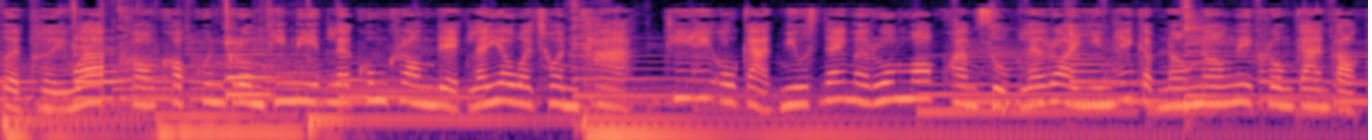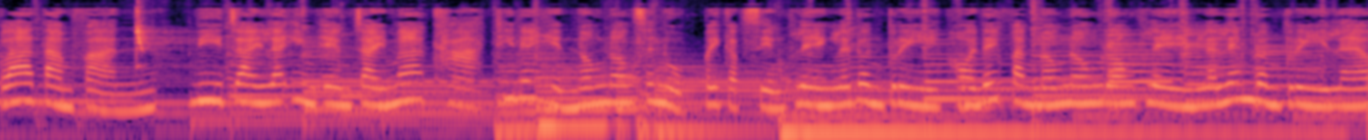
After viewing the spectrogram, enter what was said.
เปิดเผยว่าขอขอบคุณกรมพินิษและคุ้มครองเด็กและเยาวชนค่ะ ที่ให้โอกาสมิวส์ได้มาร่วมมอบความสุขและรอยยิ้มให้กับน้องๆ ในโครงการต่อกล้าตามฝัน ดีใจและอิ่มเอมใจมากค่ะ ที่ได้เห็นน้องๆ สนุกไปกับเสียงเพลงและดนตรี พอได้ฟังน้องๆ ร้องเพลงและเล่นดนตรีแล้ว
